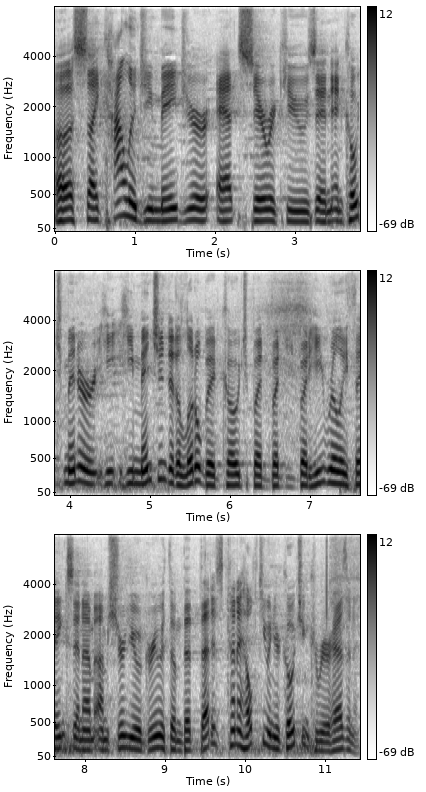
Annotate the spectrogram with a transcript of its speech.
A psychology major at Syracuse, and, and Coach Minter, he, he mentioned it a little bit, Coach, but but but he really thinks, and I'm, I'm sure you agree with him, that that has kind of helped you in your coaching career, hasn't it?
